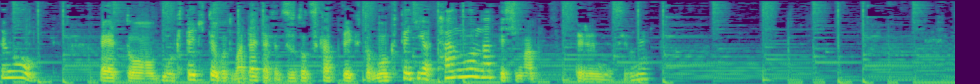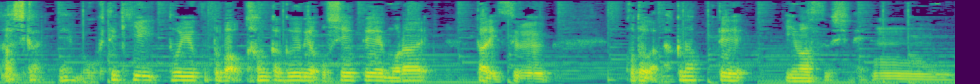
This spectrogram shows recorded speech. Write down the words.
でも、えっ、と、目的という言葉私たちはずっと使っていくと、目的が単語になってしまってるんですよね。確かにね、目的という言葉を感覚で教えてもらえたりすることがなくなっていますしね。うん。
